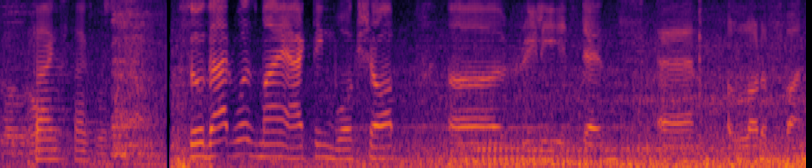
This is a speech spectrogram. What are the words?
Bro, bro. Thanks, thanks, bro. So that was my acting workshop. Uh, really intense and a lot of fun.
